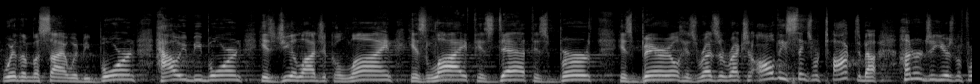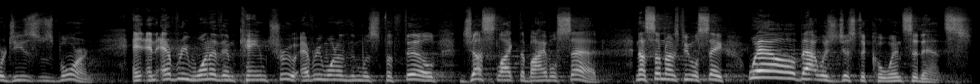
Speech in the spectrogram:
where the Messiah would be born, how he'd be born, his geological line, his life, his death, his birth, his burial, his resurrection. All these things were talked about hundreds of years before Jesus was born. And, and every one of them came true. Every one of them was fulfilled just like the Bible said. Now, sometimes people say, well, that was just a coincidence.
